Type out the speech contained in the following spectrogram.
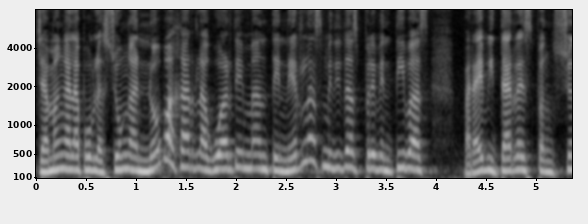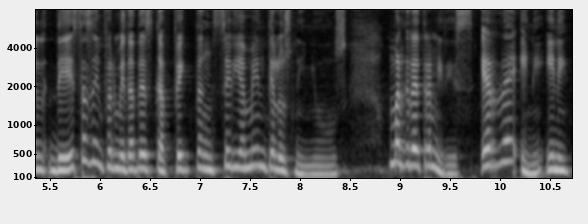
llaman a la población a no bajar la guardia y mantener las medidas preventivas para evitar la expansión de estas enfermedades que afectan seriamente a los niños. Margaret Ramírez, RNN.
